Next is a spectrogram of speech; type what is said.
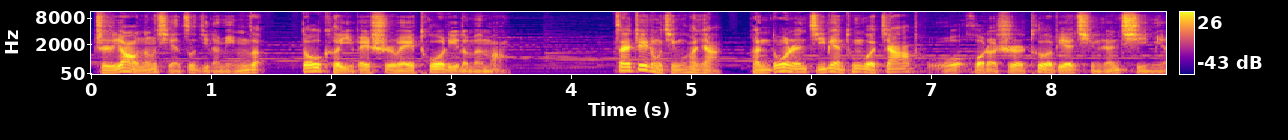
只要能写自己的名字，都可以被视为脱离了文盲。在这种情况下，很多人即便通过家谱或者是特别请人起名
